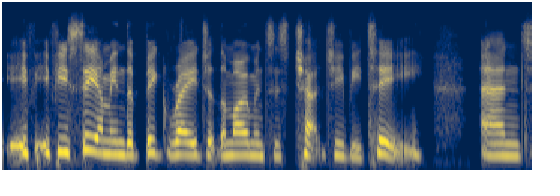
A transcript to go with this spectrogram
If if you see, I mean, the big rage at the moment is ChatGPT, and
